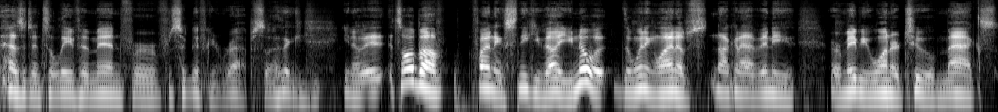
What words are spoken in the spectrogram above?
hesitant to leave him in for, for significant reps. So I think, you know, it, it's all about finding sneaky value. You know, what the winning lineup's not going to have any, or maybe one or two max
